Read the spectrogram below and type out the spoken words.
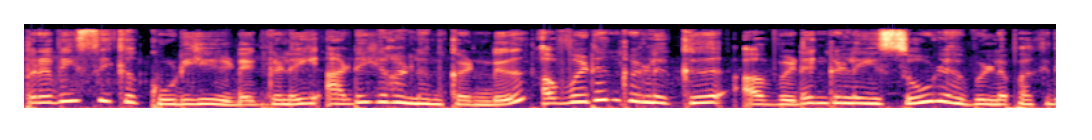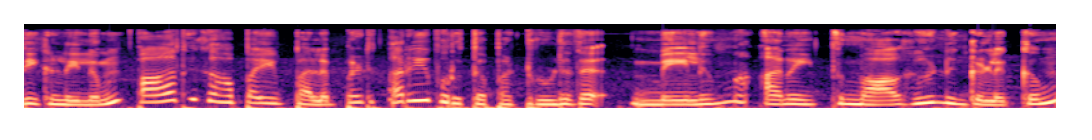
பிரவேசிக்கக்கூடிய இடங்களை அடையாளம் கண்டு அவ்விடங்களுக்கு அவ்விடங்களை சூழ உள்ள பகுதிகளிலும் பாதுகாப்பை பலப்படுத்த அறிவுறுத்தப்பட்டுள்ளது. மேலும் அனைத்து மாகாணங்களுக்கும்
